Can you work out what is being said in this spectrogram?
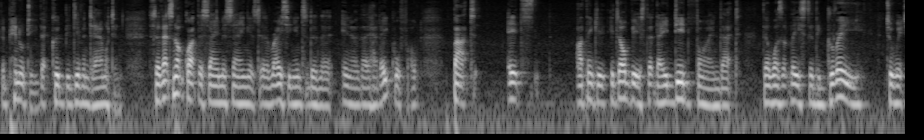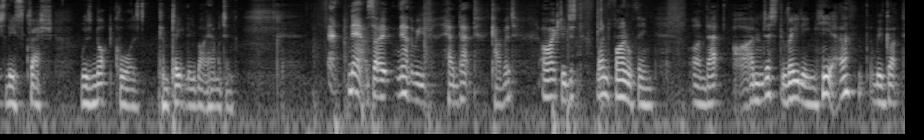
the penalty that could be given to Hamilton. So that's not quite the same as saying it's a racing incident that you know they had equal fault, but it's I think it's obvious that they did find that there was at least a degree to which this crash was not caused completely by Hamilton. Now, so now that we've had that covered, oh, actually, just one final thing on that. I'm just reading here. We've got,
